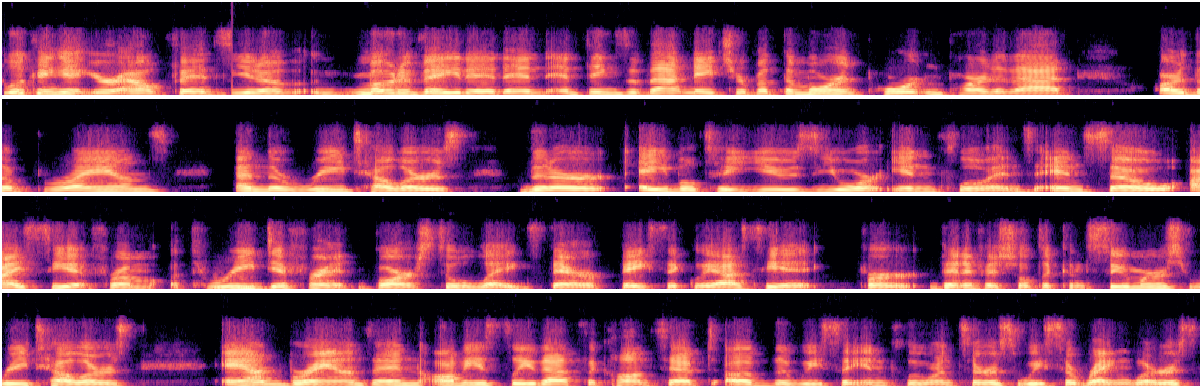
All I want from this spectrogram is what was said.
looking at your outfits, you know, motivated and, and things of that nature. But the more important part of that are the brands and the retailers that are able to use your influence. And so I see it from three mm-hmm. different bar stool legs there, basically. I see it for beneficial to consumers, retailers, and brands. And obviously, that's the concept of the WISA influencers, WISA Wranglers.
